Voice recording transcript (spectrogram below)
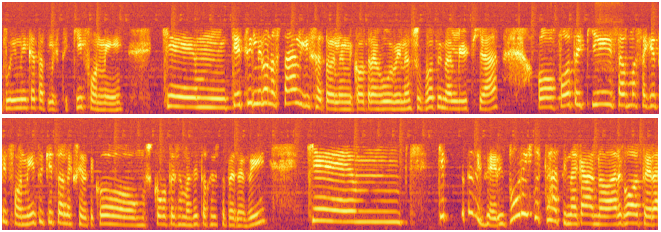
που είναι η καταπληκτική φωνή. Και, μ, και έτσι λίγο νοστάλγησα το ελληνικό τραγούδι, να σου πω την αλήθεια. Οπότε εκεί θαύμασα και τη φωνή του και τον εξαιρετικό μουσικό που παίζα μαζί, τον Χρήστο Πετεβή. Και, μ, και δεν ξέρεις, μπορείς και κάτι να κάνω αργότερα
